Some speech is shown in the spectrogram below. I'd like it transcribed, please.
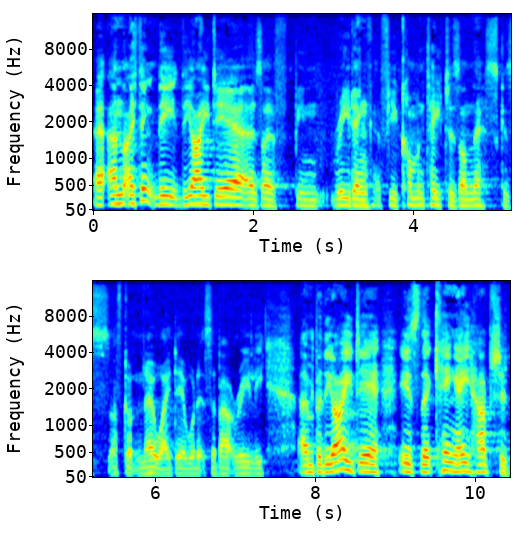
Uh, and I think the, the idea, as I've been reading a few commentators on this, because I've got no idea what it's about really, um, but the idea is that King Ahab should,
